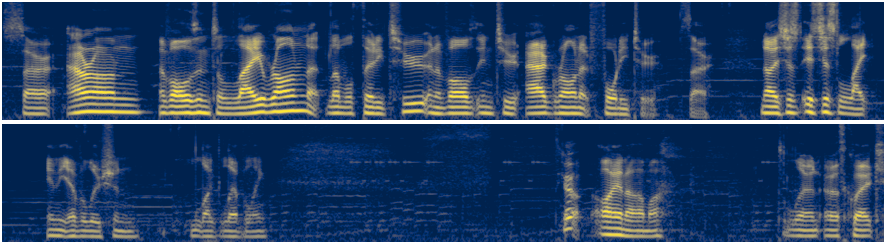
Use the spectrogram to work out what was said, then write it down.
So Aron evolves into Lairon at level 32 and evolves into Aggron at 42. So, no, it's just it's just late in the evolution, like leveling. Let's go Iron Armor to learn Earthquake.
